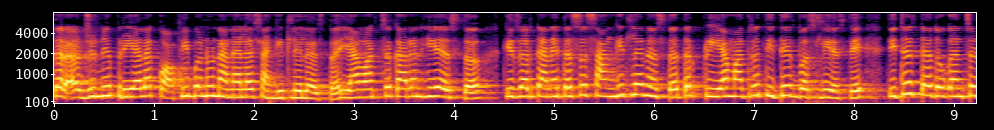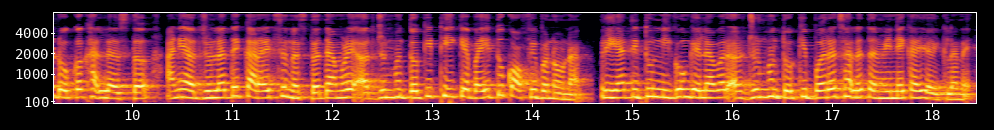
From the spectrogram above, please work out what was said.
तर अर्जुनने प्रियाला कॉफी बनवून आणायला सांगितलेलं असतं. यामागचं कारण हे असतं की जर त्याने तसं सांगितलं नसतं तर प्रिया मात्र तिथेच बसली असते. तिथेच त्या दोघांचं डोकं खाल्लं असतं आणि अर्जुनला ते करायचं नसतं. त्यामुळे अर्जुन म्हणतो की ठीक आहे बाई तू कॉफी बनवणार. प्रिया तिथून निघून गेल्यावर अर्जुन म्हणतो की बरं झालं तन्वीने काही ऐकलं नाही.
